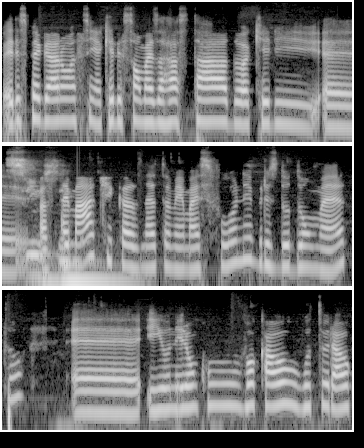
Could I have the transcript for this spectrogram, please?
Eles pegaram, assim, aquele som mais arrastado, aquele... É, sim, as sim. temáticas, né, também mais fúnebres do Doom Metal, é, e uniram com o vocal gutural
